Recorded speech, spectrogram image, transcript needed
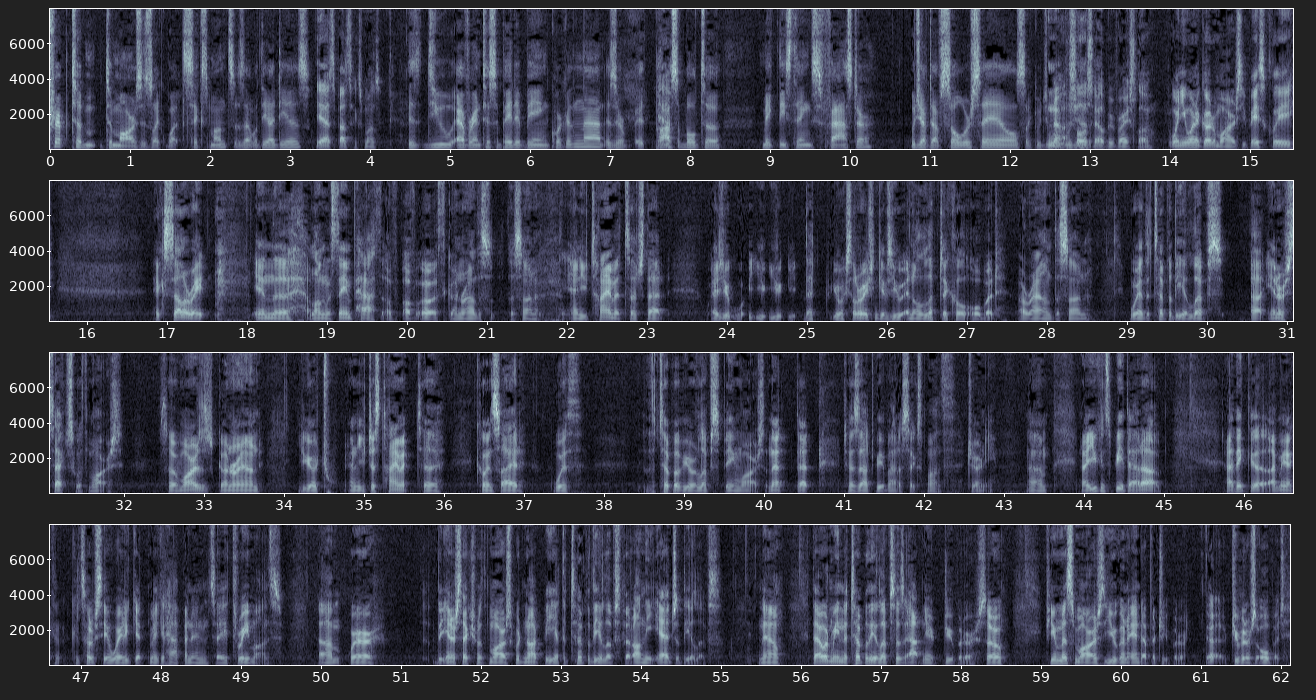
trip to to Mars is like what six months? Is that what the idea is? Yeah, it's about six months. Is do you ever anticipate it being quicker than that? Is there it possible to make these things faster? Would you have to have solar sails? Like would you? No, would solar sail will be very slow. When you want to go to Mars, you basically accelerate in the along the same path of, of Earth going around the, the sun, and you time it such that as you, you, you that your acceleration gives you an elliptical orbit around the sun, where the tip of the ellipse uh, intersects with Mars. So Mars is going around, you go and you just time it to coincide with the tip of your ellipse being Mars, and that that turns out to be about a six month journey. Um, now you can speed that up. I think uh, I mean I could, could sort of see a way to get make it happen in say three months, um, where the intersection with Mars would not be at the tip of the ellipse, but on the edge of the ellipse. Now that would mean the tip of the ellipse is out near Jupiter. So if you miss Mars, you're going to end up at Jupiter, uh, Jupiter's orbit.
